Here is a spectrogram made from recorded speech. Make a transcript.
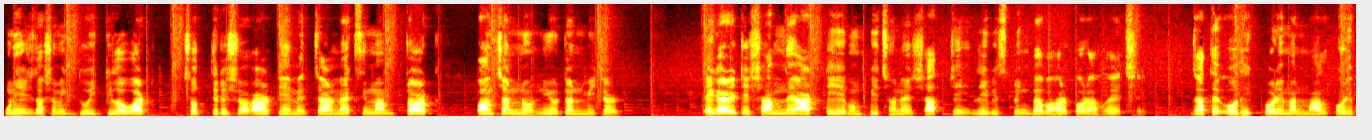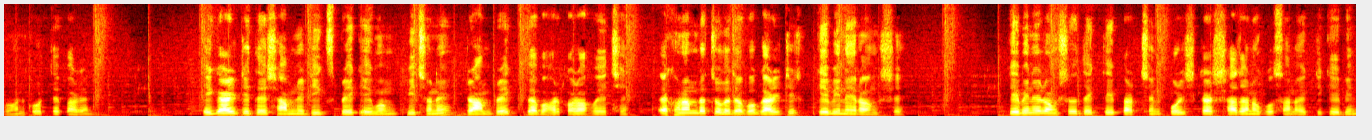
উনিশ দশমিক দুই কিলোওয়াট ছত্রিশশো আরপিএমে যার ম্যাক্সিমাম টর্ক পঞ্চান্ন নিউটন মিটার। এই গাড়িটির সামনে আটটি এবং পিছনে সাতটি লিভ স্প্রিং ব্যবহার করা হয়েছে, যাতে অধিক পরিমাণ মাল পরিবহন করতে পারেন। এই গাড়িটিতে সামনে ডিস্ক ব্রেক এবং পিছনে ড্রাম ব্রেক ব্যবহার করা হয়েছে। এখন আমরা চলে যাব গাড়িটির কেবিনের অংশে। কেবিনের অংশ দেখতেই পাচ্ছেন পরিষ্কার সাজানো গোছানো একটি কেবিন।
